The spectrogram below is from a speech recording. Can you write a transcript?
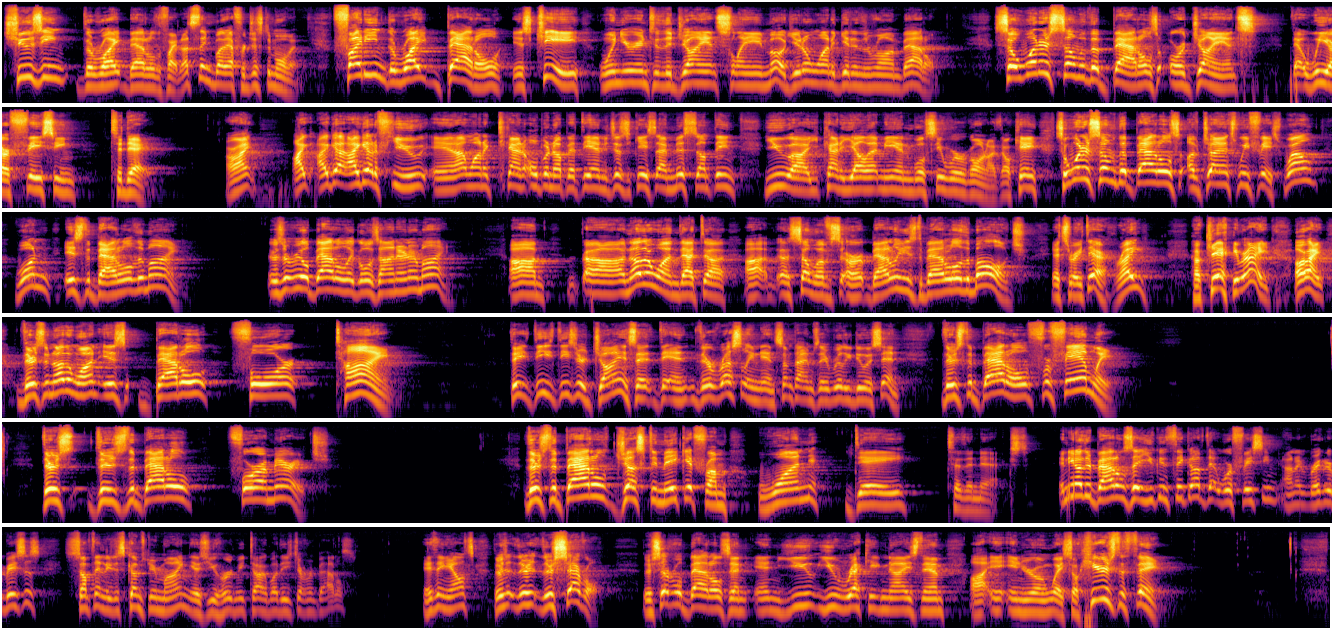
Choosing the right battle to fight. Let's think about that for just a moment. Fighting the right battle is key when you're into the giant slaying mode. You don't want to get in the wrong battle. So, what are some of the battles or giants that we are facing today? All right? I, I, got, I got a few, and I want to kind of open up at the end, just in case I miss something. You, uh, you kind of yell at me, and we'll see where we're going with. Okay. So, what are some of the battles of giants we face? Well, one is the battle of the mind. There's a real battle that goes on in our mind. Um, uh, another one that uh, uh, some of us are battling is the battle of the bulge. It's right there, right? Okay, right. All right. There's another one is battle for time. These, these are giants that, and they're wrestling, and sometimes they really do us in. There's the battle for family. There's, there's the battle for our marriage. There's the battle just to make it from one day to the next. Any other battles that you can think of that we're facing on a regular basis? Something that just comes to your mind as you heard me talk about these different battles? Anything else? There's, there, there's several. There's several battles, and, and you, you recognize them uh, in, in your own way. So here's the thing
